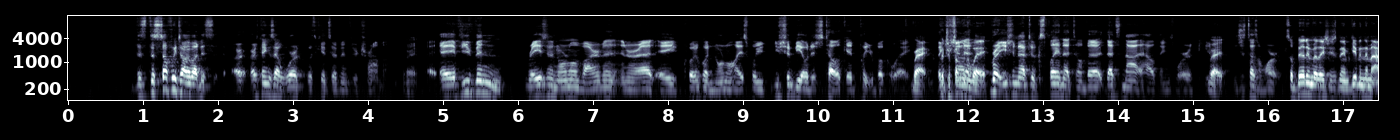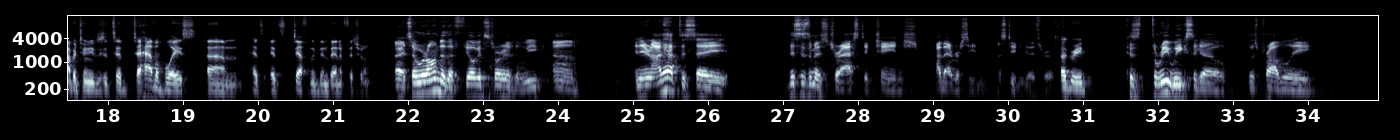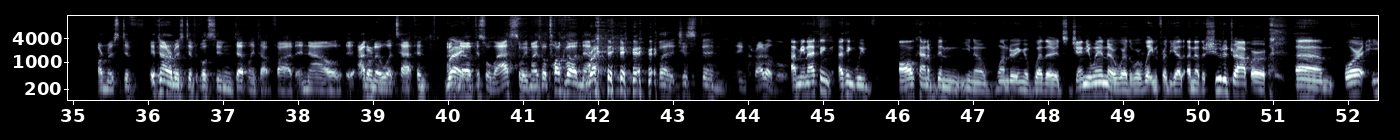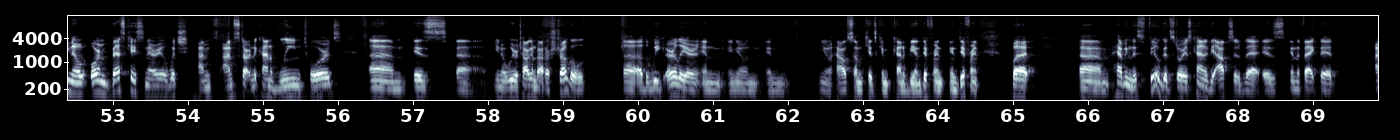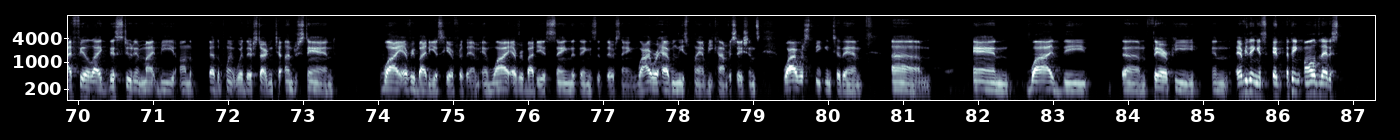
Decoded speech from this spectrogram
this the stuff we talk about is are, are things that work with kids who have been through trauma. Right. If you've been raised in a normal environment and are at a quote unquote normal high school, you, you should be able to just tell a kid put your book away. Right. Like, Put you your phone have- away. Right. You shouldn't have to explain that to them, but that's not how things work. here. Right. It just doesn't work. So building relationships with them, giving them opportunities to, to, to have a voice, um, has it's definitely been beneficial. All right, so we're on to the feel good story of the week. Um, and Aaron, I'd have to say this is the most drastic change I've ever seen a student go through. Agreed. Because three weeks ago was probably our most, diff- if not our most difficult student, definitely top five. And now I don't know what's happened. I Right. don't know if this will last, so we might as well talk about it now. Right. But it's just been incredible. I mean, I think I think we've all kind of been, you know, wondering of whether it's genuine or whether we're waiting for the oth- another shoe to drop, or, um, or you know, or in best case scenario, which I'm I'm starting to kind of lean towards, um, is uh, you know, we were talking about our struggle uh, of the week earlier, and, and you know, and, and you know how some kids can kind of be indifferent, indifferent, but um, having this feel good story is kind of the opposite of that. Is in the fact that I feel like this student might be on the at the point where they're starting to understand why everybody is here for them and why everybody is saying the things that they're saying, why we're having these Plan B conversations, why we're speaking to them, um, and why the um, therapy and everything is. I think all of that is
